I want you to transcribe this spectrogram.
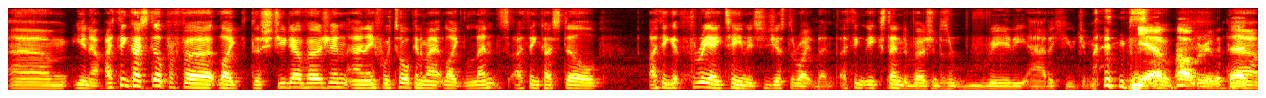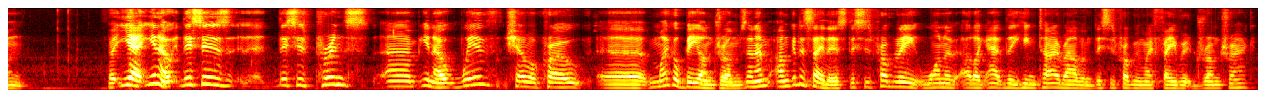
Um, you know, I think I still prefer like the studio version, and if we're talking about like lengths, I think I still, I think at three eighteen it's just the right length. I think the extended version doesn't really add a huge amount. Yeah, so, I'll agree with that. um, but yeah, you know, this is this is Prince. Um, you know, with Sheryl Crow, uh, Michael B on drums, and I'm I'm gonna say this. This is probably one of like out the entire album. This is probably my favorite drum track.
